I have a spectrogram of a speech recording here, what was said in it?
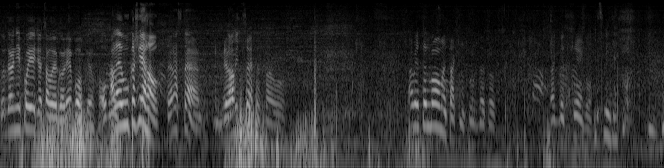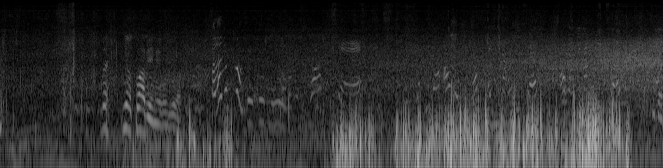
Kurde, nie pojedzie całego, nie? Bokiem. Ale Łukasz jechał. Teraz ten. Ja- Dawid przeszedł cało. Tam jest ten moment taki, kurde, to... Tak bez śniegu. Nie osłabiaj mnie w ogóle. Tutaj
